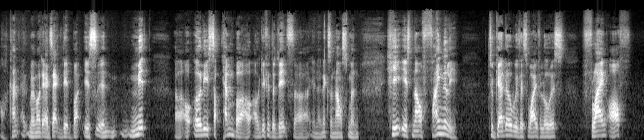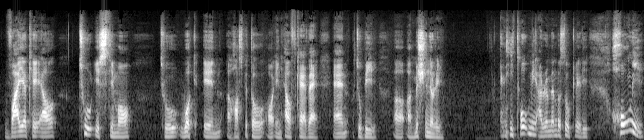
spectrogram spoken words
oh, I can't remember the exact date, but it's in mid uh, or early September. I'll, I'll, give you the dates uh, in the next announcement. He is now finally, together with his wife Lois, flying off via KL to East Timor to work in a hospital or in healthcare there and to be a missionary. And he told me, I remember so clearly, hold me,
